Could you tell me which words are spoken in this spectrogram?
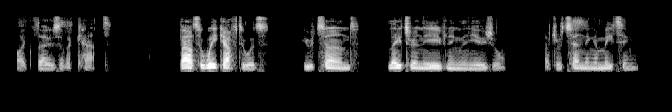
like those of a cat. About a week afterwards he returned later in the evening than usual, after attending a meeting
